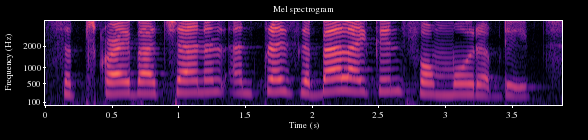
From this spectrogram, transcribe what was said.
Subscribe our channel and press the bell icon for more updates.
